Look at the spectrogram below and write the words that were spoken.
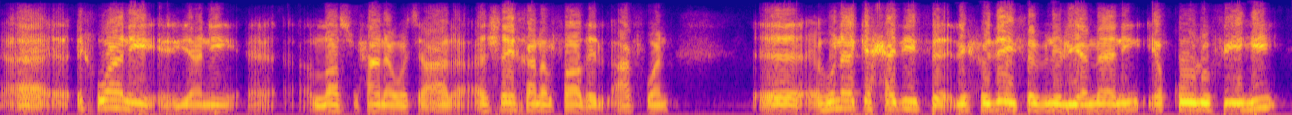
آه، إخواني يعني آه، الله سبحانه وتعالى شيخنا الفاضل عفوا. آه، هناك حديث لحذيفة بن اليماني يقول فيه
